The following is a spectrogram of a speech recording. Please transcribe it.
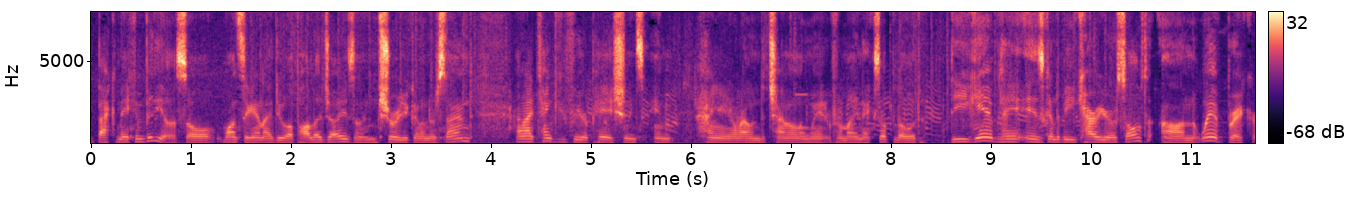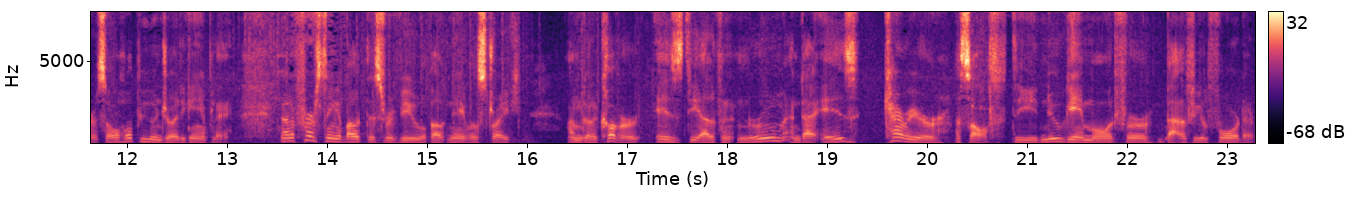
back making videos. So once again I do apologise I'm sure you can understand and I thank you for your patience in hanging around the channel and waiting for my next upload. The gameplay is going to be Carrier Assault on Wavebreaker so I hope you enjoy the gameplay. Now the first thing about this review about Naval Strike I'm going to cover is the elephant in the room and that is Carrier Assault, the new game mode for Battlefield 4 that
